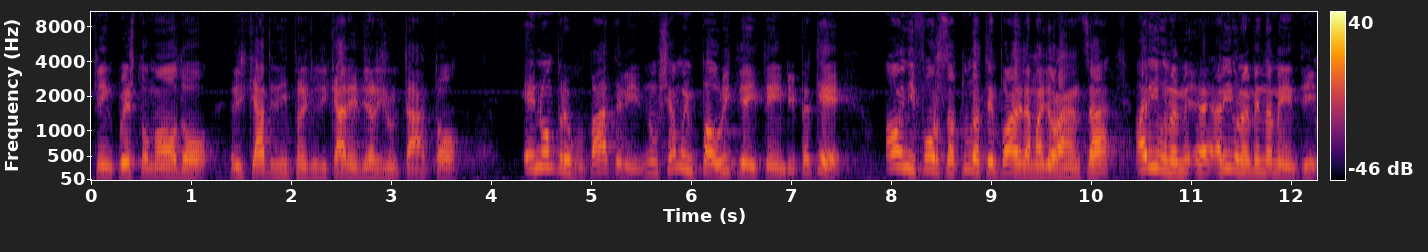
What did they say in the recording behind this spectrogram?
che in questo modo rischiate di pregiudicare il risultato? E non preoccupatevi, non siamo impauriti dai tempi, perché ogni forzatura temporale della maggioranza arrivano, eh, arrivano emendamenti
